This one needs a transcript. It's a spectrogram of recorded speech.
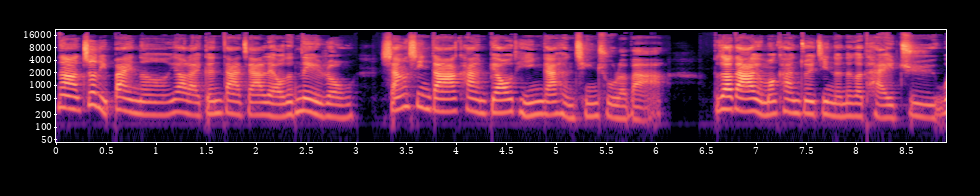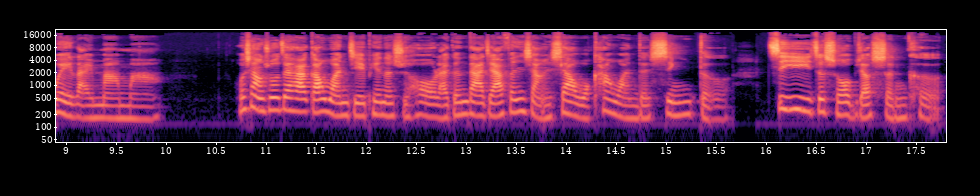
那这礼拜呢要来跟大家聊的内容。相信大家看标题应该很清楚了吧？不知道大家有没有看最近的那个台剧《未来妈妈》？我想说，在它刚完结篇的时候，来跟大家分享一下我看完的心得，记忆这时候比较深刻。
